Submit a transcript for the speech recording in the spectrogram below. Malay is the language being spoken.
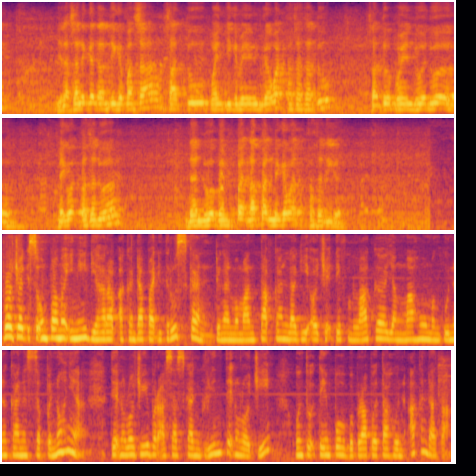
dilaksanakan dalam tiga fasa 1.3 MW fasa 1 1.22 MW fasa 2 dan 2.48 MW fasa 3 Projek seumpama ini diharap akan dapat diteruskan dengan memantapkan lagi objektif Melaka yang mahu menggunakan sepenuhnya teknologi berasaskan green technology untuk tempoh beberapa tahun akan datang.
